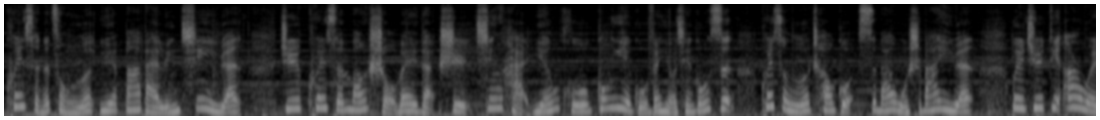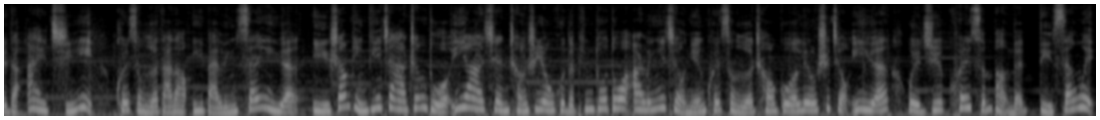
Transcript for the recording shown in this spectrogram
亏损的总额约八百零七亿元。居亏损榜首位的是青海盐湖工业股份有限公司，亏损额超过四百五十八亿元。位居第二位的爱奇艺，亏损额达到一百零三亿元。以商品低价争夺一二线城市用户的拼多多，二零一九年亏损额超过六十九亿元，位居亏损榜的第三位。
